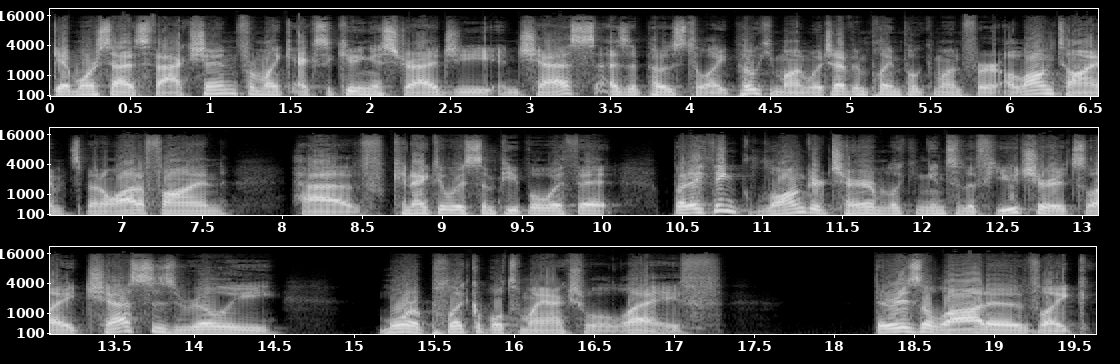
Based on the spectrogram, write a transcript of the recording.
get more satisfaction from like executing a strategy in chess as opposed to like Pokemon, which I've been playing Pokemon for a long time. It's been a lot of fun, have connected with some people with it. But I think longer term, looking into the future, it's like chess is really more applicable to my actual life. There is a lot of like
